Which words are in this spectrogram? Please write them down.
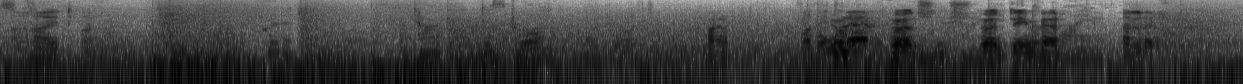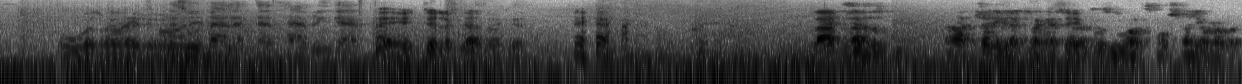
X5. Ha itt van. Fine. Jó, Fönt, fönt Timber. Elles. Ú, az majd Ez nagyon úr melletted, Hellbringer. Hé, tényleg critical. Láb, Ez láb. Hát cserélek meg ezt, az UAX most nagyon ragad.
